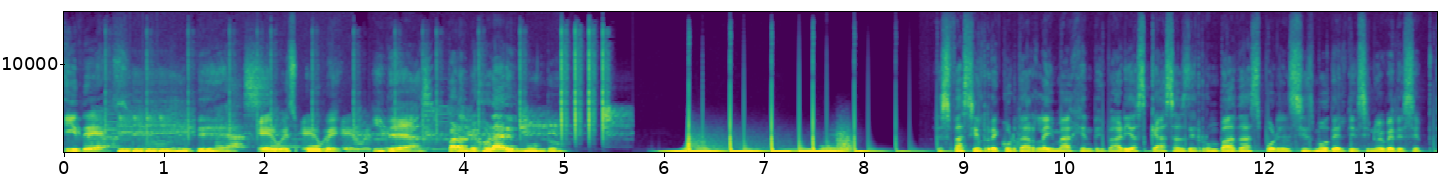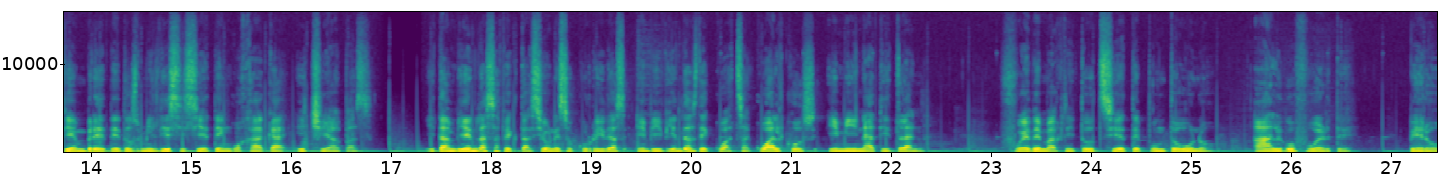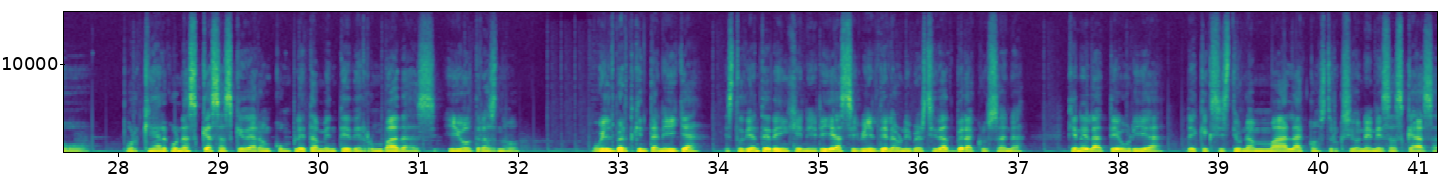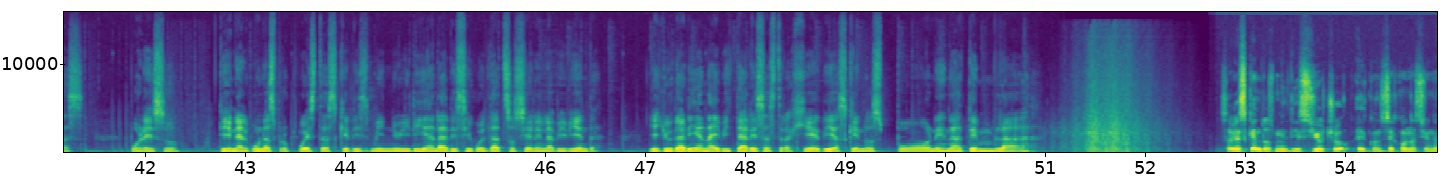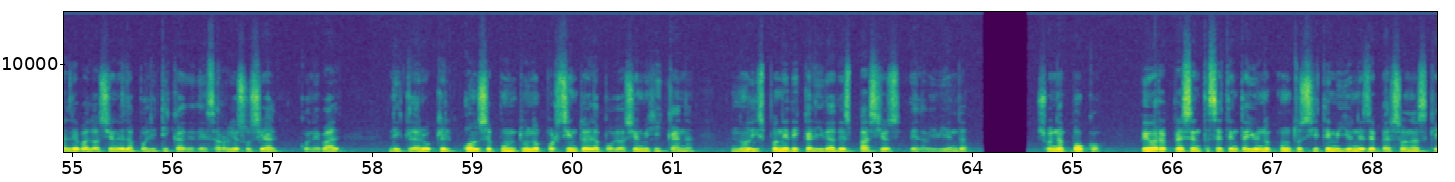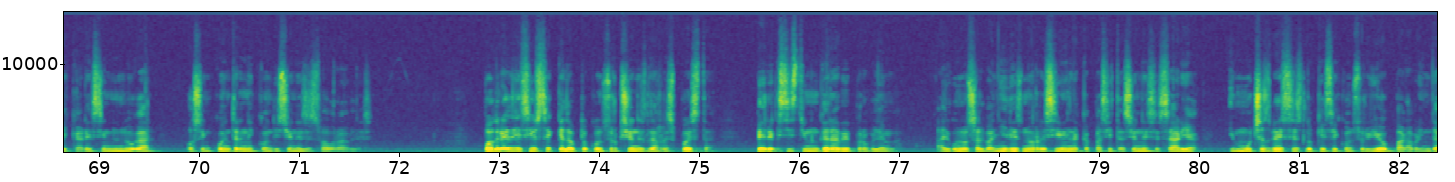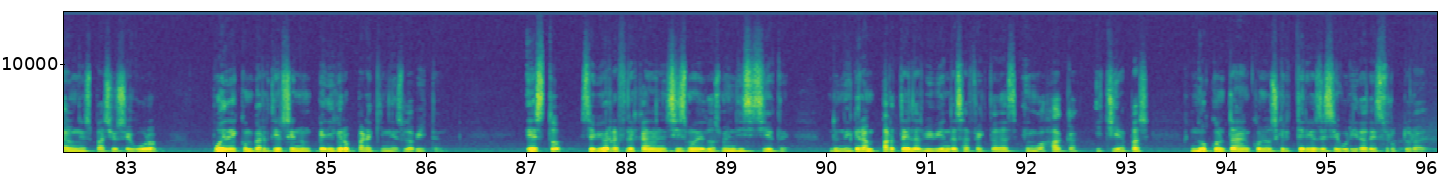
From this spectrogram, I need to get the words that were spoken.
Ideas. Ideas. Héroes V. Ideas para mejorar el mundo. Es fácil recordar la imagen de varias casas derrumbadas por el sismo del 19 de septiembre de 2017 en Oaxaca y Chiapas, y también las afectaciones ocurridas en viviendas de Coatzacoalcos y Minatitlán. Fue de magnitud 7.1, algo fuerte, pero ¿por qué algunas casas quedaron completamente derrumbadas y otras no? Wilbert Quintanilla, estudiante de Ingeniería Civil de la Universidad Veracruzana, tiene la teoría de que existe una mala construcción en esas casas. Por eso, tiene algunas propuestas que disminuirían la desigualdad social en la vivienda y ayudarían a evitar esas tragedias que nos ponen a temblar. ¿Sabías que en 2018 el Consejo Nacional de Evaluación de la Política de Desarrollo Social, Coneval, declaró que el 11.1% de la población mexicana no dispone de calidad de espacios de la vivienda? Suena poco, pero representa 71.7 millones de personas que carecen de un hogar o se encuentran en condiciones desfavorables. Podría decirse que la autoconstrucción es la respuesta, pero existe un grave problema. Algunos albañiles no reciben la capacitación necesaria y muchas veces lo que se construyó para brindar un espacio seguro puede convertirse en un peligro para quienes lo habitan. Esto se vio reflejado en el sismo de 2017, donde gran parte de las viviendas afectadas en Oaxaca y Chiapas no contaban con los criterios de seguridad estructural.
